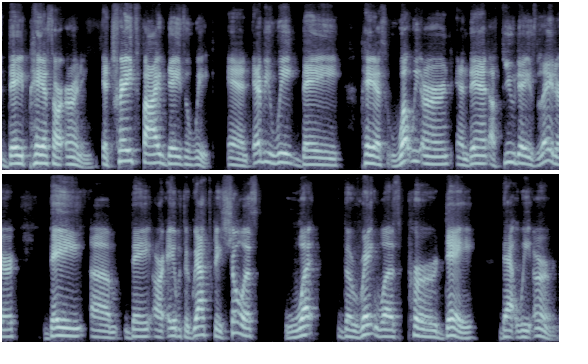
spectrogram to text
they pay us our earning. It trades 5 days a week and every week they pay us what we earned and then a few days later they um, they are able to graphically show us what the rate was per day that we earned.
